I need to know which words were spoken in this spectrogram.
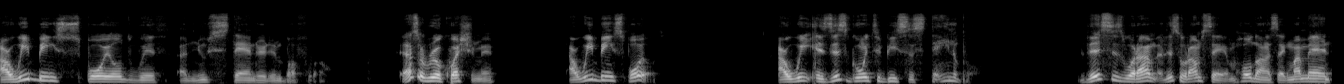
Are we being spoiled with a new standard in Buffalo? That's a real question, man. Are we being spoiled? Are we is this going to be sustainable? This is what I'm this is what I'm saying. Hold on a second. My man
